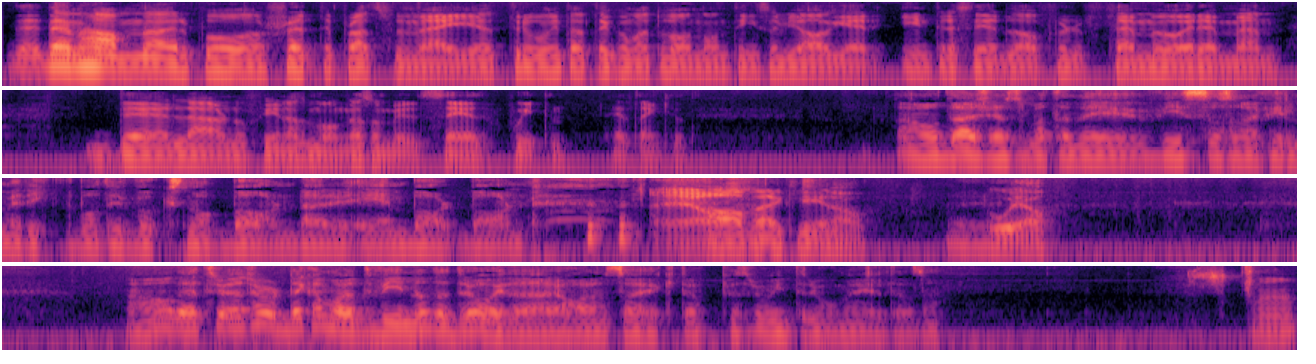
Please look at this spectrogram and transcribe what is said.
Den hamnar på sjätte plats för mig. Jag tror inte att det kommer att vara någonting som jag är intresserad av för fem öre men det lär nog finnas många som vill se skiten helt enkelt. Ja, och där känns det som att den är vissa sådana filmer riktat både till vuxna och barn. Där är det enbart barn. Ja, verkligen. Ja. Oh ja. ja, det, jag, tror, jag tror det kan vara ett vinnande drag det där att ha den så högt upp. Jag tror inte det är omöjligt alltså. Ja.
